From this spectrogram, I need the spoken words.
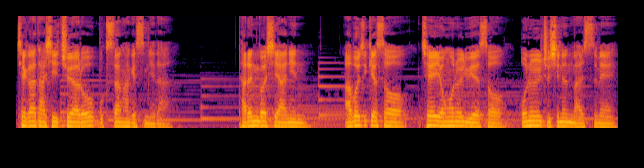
제가 다시 주야로 묵상하겠습니다. 다른 것이 아닌 아버지께서 제 영혼을 위해서 오늘 주시는 말씀에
